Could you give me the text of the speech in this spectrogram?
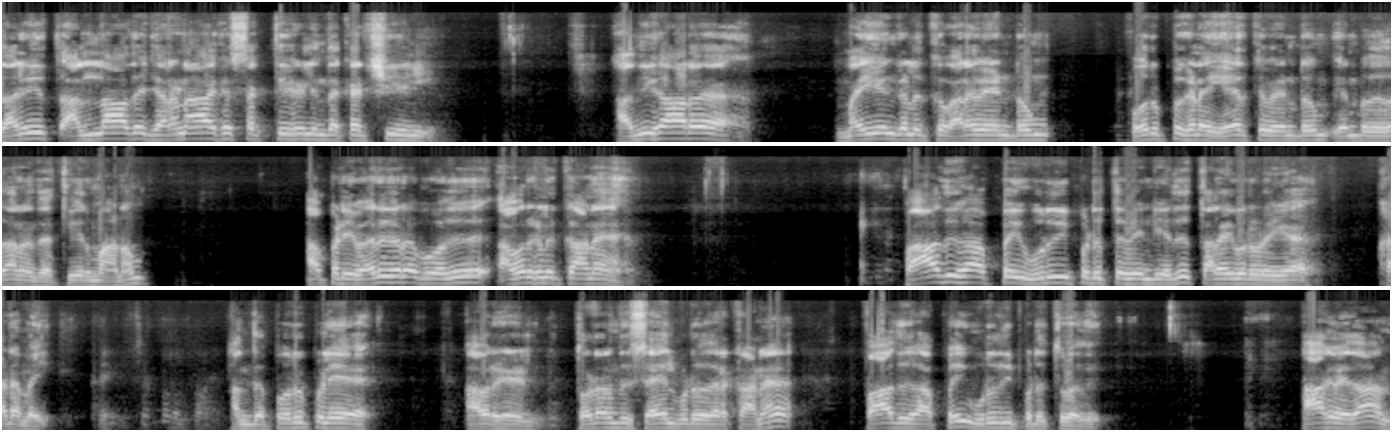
தலித் அல்லாத ஜனநாயக சக்திகள் இந்த கட்சியில் அதிகார மையங்களுக்கு வர வேண்டும் பொறுப்புகளை ஏற்க வேண்டும் என்பதுதான் அந்த தீர்மானம். அப்படி வருகிற போது அவர்களுக்கான பாதுகாப்பை உறுதிப்படுத்த வேண்டியது தலைவருடைய கடமை. அந்த பொறுப்பிலே அவர்கள் தொடர்ந்து செயல்படுவதற்கான பாதுகாப்பை உறுதிப்படுத்துவது. ஆகவேதான்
